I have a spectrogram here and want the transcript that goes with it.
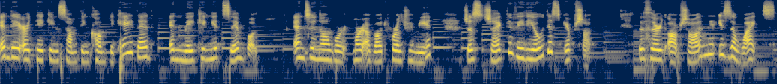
and they are taking something complicated and making it simple. And to know more, more about WorldRemit, just check the video description. The third option is the Wise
